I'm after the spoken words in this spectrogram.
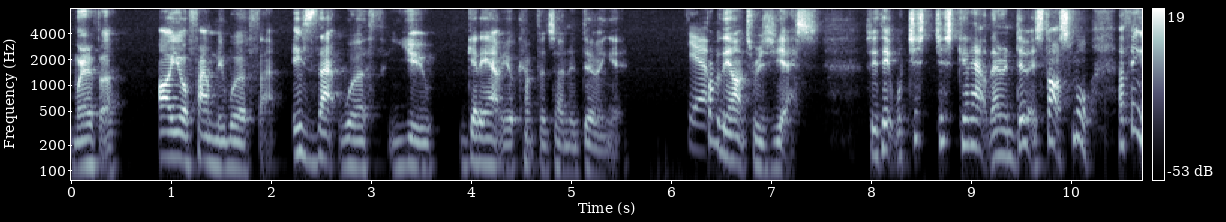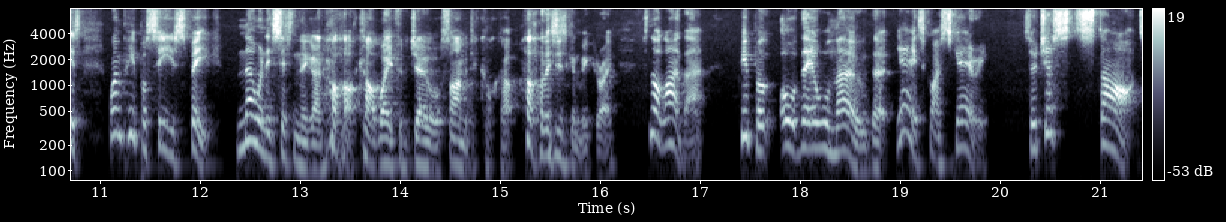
wherever, are your family worth that? Is that worth you getting out of your comfort zone and doing it? Yeah. Probably the answer is yes. So you think, well, just just get out there and do it. Start small. The thing is, when people see you speak, no one is sitting there going, "Oh, I can't wait for Joe or Simon to cock up. Oh, this is going to be great." It's not like that. People, oh, they all know that. Yeah, it's quite scary. So just start,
